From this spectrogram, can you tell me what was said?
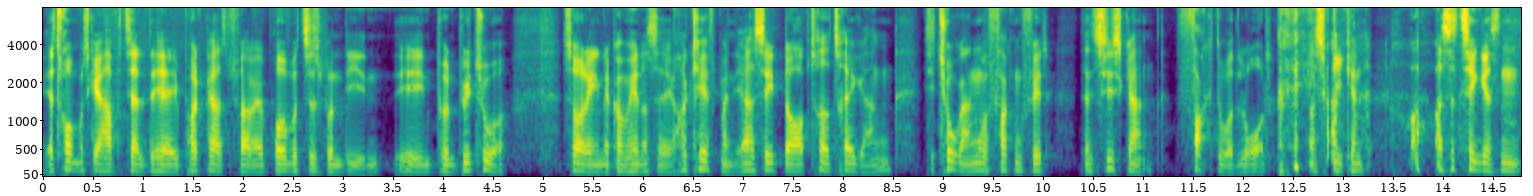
jeg tror måske, jeg har fortalt det her i podcast før, jeg prøvede på et tidspunkt i en, i en, på en bytur, så var der en, der kom hen og sagde, hold kæft, man, jeg har set dig optræde tre gange. De to gange var fucking fedt. Den sidste gang, fuck, du var lort. og så gik han. og så tænkte jeg sådan,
